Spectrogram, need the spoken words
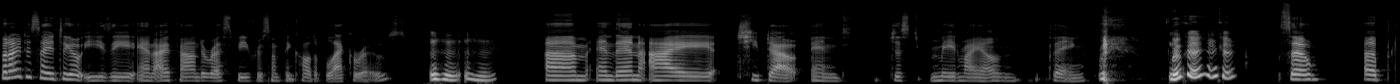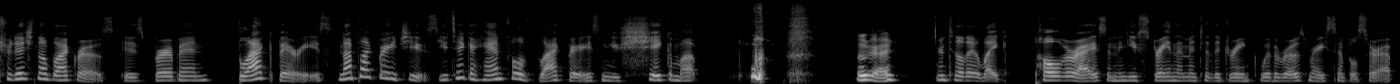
But I decided to go easy and I found a recipe for something called a black rose. Mm-hmm, mm-hmm. Um, and then I cheaped out and just made my own thing. Okay, okay. so, a traditional black rose is bourbon, blackberries, not blackberry juice. You take a handful of blackberries and you shake them up Okay. until they're like pulverized, and then you strain them into the drink with a rosemary simple syrup.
